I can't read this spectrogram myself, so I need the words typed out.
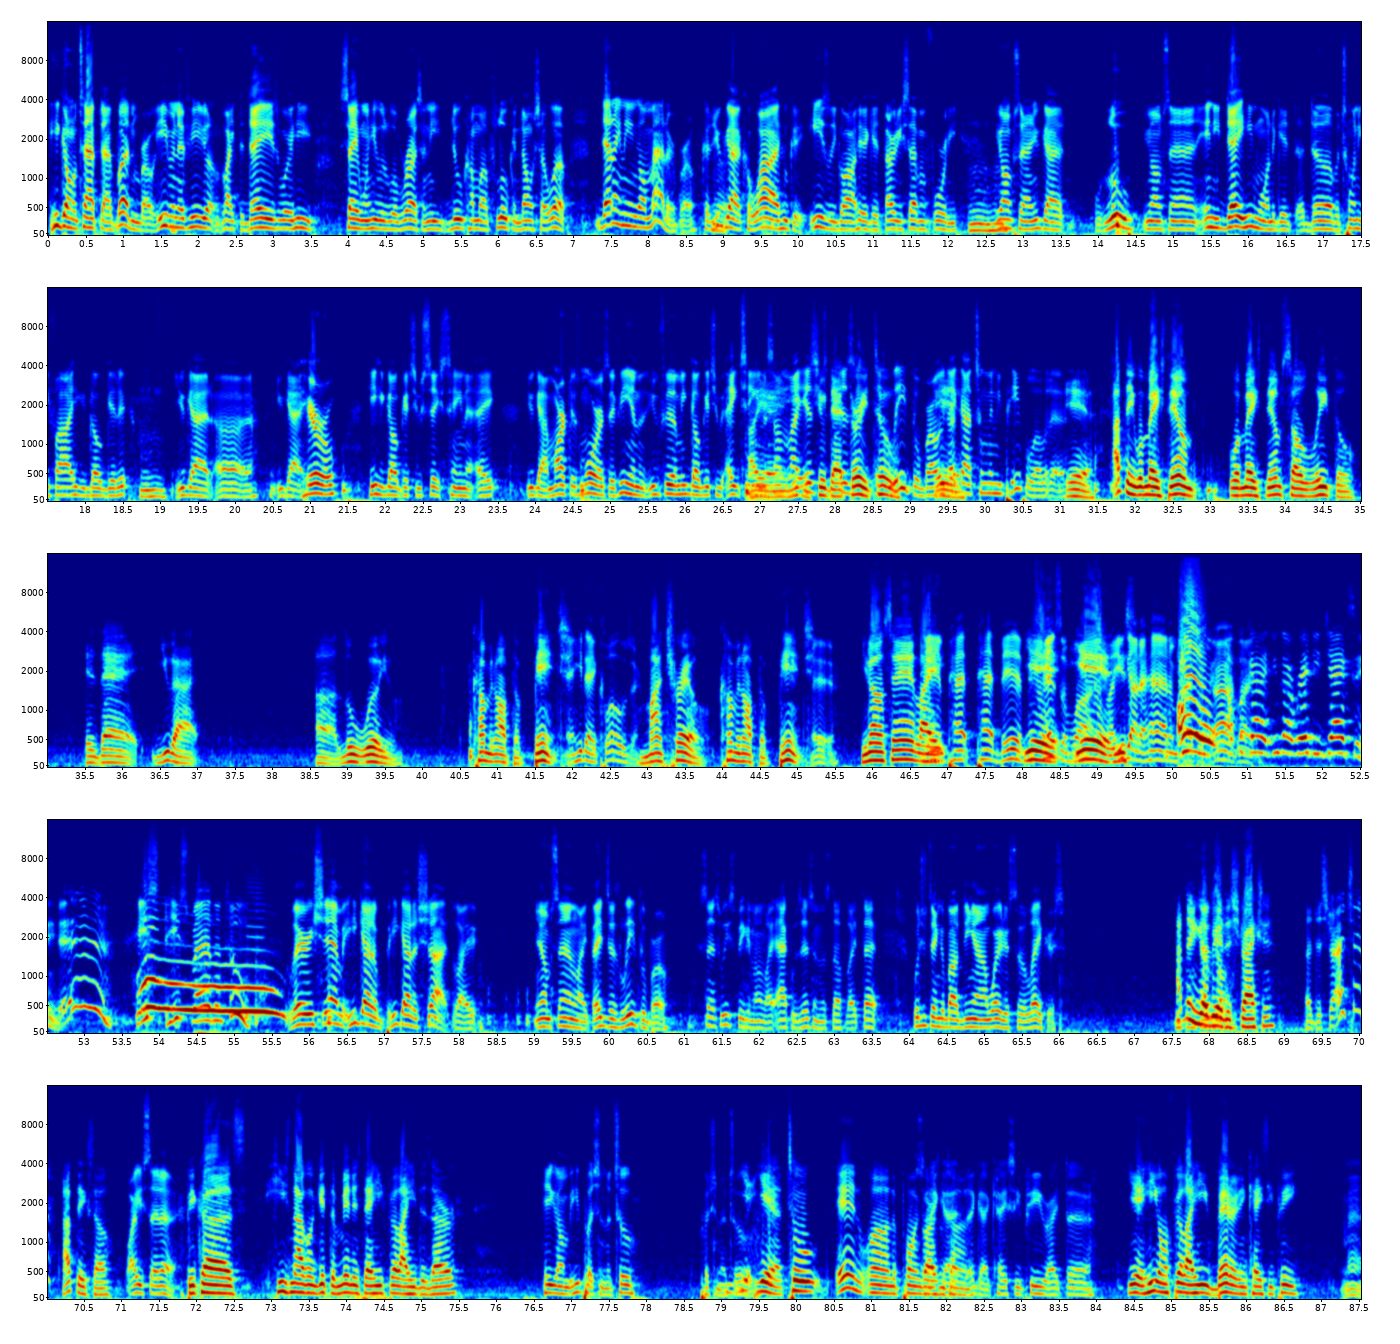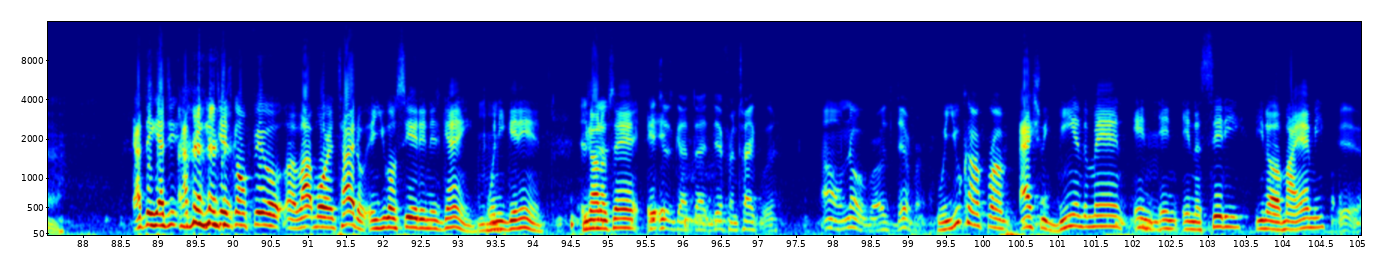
he gonna tap that button, bro. Even if he uh, like the days where he say when he was with Russ and he do come up fluke and don't show up, that ain't even gonna matter, bro. Cause you Right. got Kawhi who could easily go out here and get 37, 40. Mhm. You know what I'm saying? You got Lou, you know what I'm saying? Any day he want to get a dub or 25, he could go get it. Mhm. You got uh you got Harrell, he could go get you 16 and 8. You got Marcus Morris. If he in, you feel me, go get you 18 Oh, or something like. It's shoot that it's, three, it's too. lethal, bro. Yeah. They got too many people over there. Yeah, I think what makes them what makes them so lethal is that you got uh, Lou Williams coming off the bench, And he that closer. Montrezl coming off the bench. Yeah. You know what I'm saying? Like, and Pat Pat Bev Yeah, defensive wise. yeah, Like, you you gotta have him. oh, of I guys, like- forgot you got Reggie Jackson. Yeah. He's he's spazzing too. Landry Shamet, he got a he got a shot. Like you know what I'm saying? Like they just lethal, bro. Since we speaking on like acquisitions and stuff like that, what you think about Dion Waiters to the Lakers? You I think he'll that's be a distraction. a distraction? I think so Why you say that? because he's not gonna get the minutes that he feel like he deserve. He gonna be he pushing the two, pushing the two. Yeah, yeah, two and uh, the point So guard they got sometimes. they got KCP right there, Yeah, he gonna feel like he better than KCP. man. I think I, just, I think he just gonna feel a lot more entitled, and you gonna see it in his game when Mhm. he get in. You It's know what I'm saying? He It- it- just got that different type of. I don't know, bro. It's different. when you come from actually being the man in Mhm. in in a city, you know, of Miami, Yeah.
